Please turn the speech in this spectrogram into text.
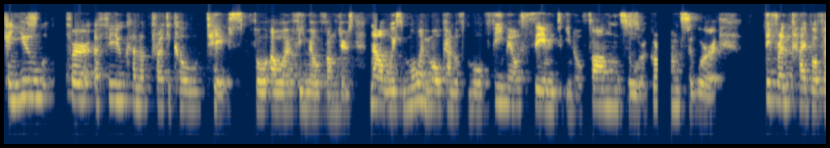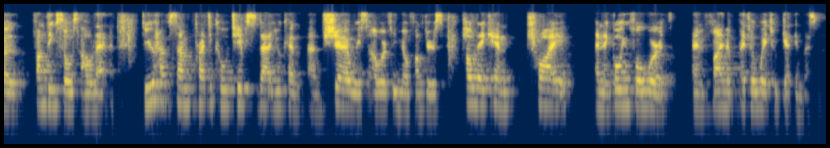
can you offer a few kind of practical tips for our female founders now with more and more kind of more female themed, you know, funds or grants or different type of uh, funding source outlet. Do you have some practical tips that you can um, share with our female founders how they can try and then going forward and find a better way to get investment?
